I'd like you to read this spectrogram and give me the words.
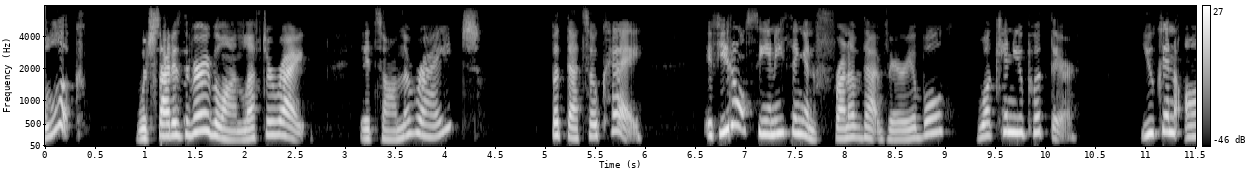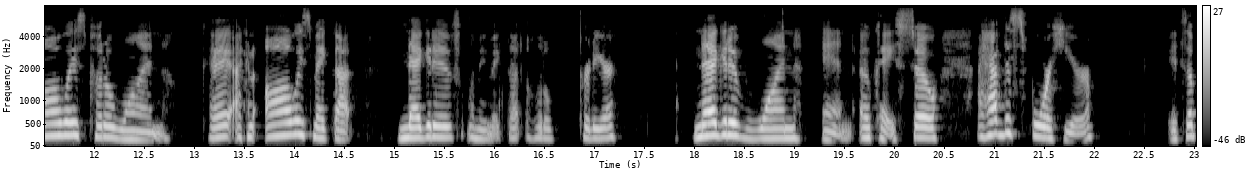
look, Which side is the variable on, left or right? It's on the right, but that's okay. If you don't see anything in front of that variable, what can you put there? You can always put a 1, okay? I can always make that negative, let me make that a little prettier, negative 1n. Okay, so I have this 4 here. It's a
